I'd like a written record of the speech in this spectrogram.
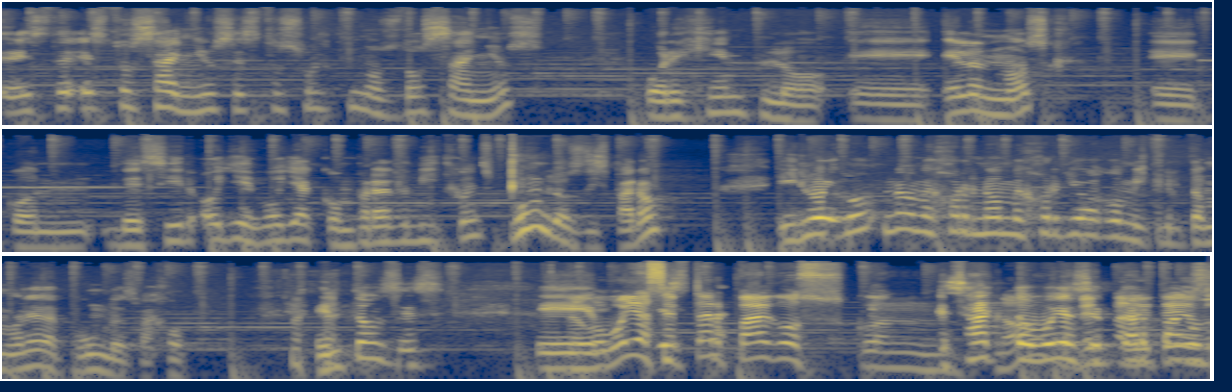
este, estos años, estos últimos dos años, por ejemplo, eh, Elon Musk, eh, con decir, oye, voy a comprar bitcoins, ¡pum! los disparó. Y luego, no, mejor no, mejor yo hago mi criptomoneda, pum, los bajó. Entonces. Eh, voy a aceptar pagos con. Exacto, voy a aceptar pagos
